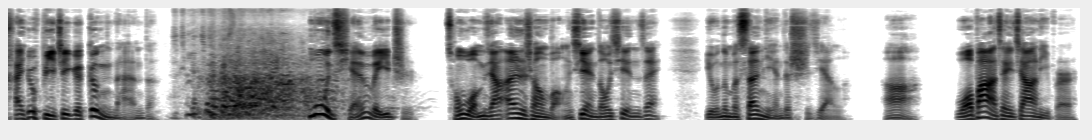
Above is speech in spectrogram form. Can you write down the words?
还有比这个更难的。目前为止。从我们家安上网线到现在，有那么三年的时间了啊！我爸在家里边，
